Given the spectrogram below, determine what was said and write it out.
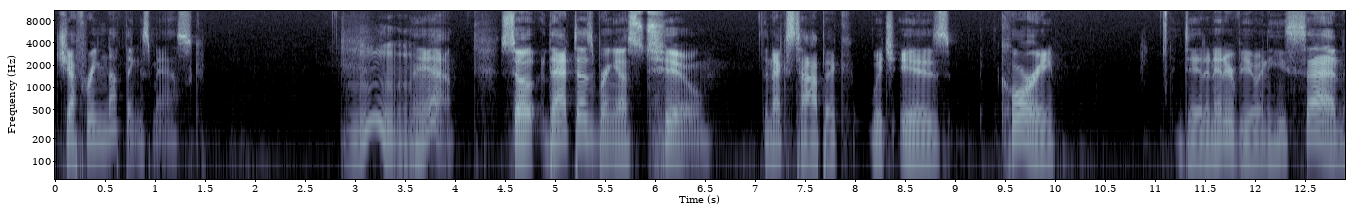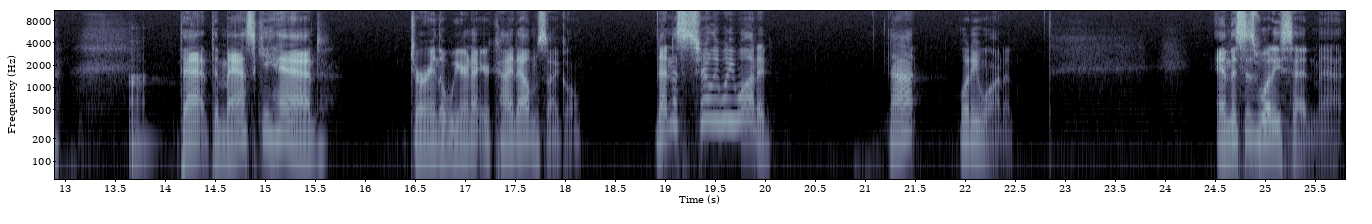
Jeffrey Nothing's mask. Mm. Yeah. So that does bring us to the next topic, which is Corey did an interview and he said that the mask he had during the We Are Not Your Kind album cycle, not necessarily what he wanted. Not what he wanted. And this is what he said, Matt.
